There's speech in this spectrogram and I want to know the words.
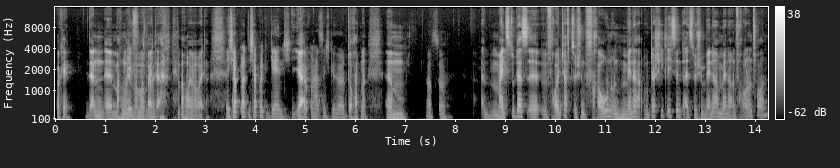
Okay, dann äh, machen wir einfach mal Nächstes Mal. weiter. Dann machen wir einfach weiter. Ich habe gerade hab gegähnt. Ja. Ich hoffe, man hat es nicht gehört. Doch hat man. Ähm, Ach so. meinst du, dass äh, Freundschaft zwischen Frauen und Männern unterschiedlich sind als zwischen Männern und Männern und Frauen und Frauen?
